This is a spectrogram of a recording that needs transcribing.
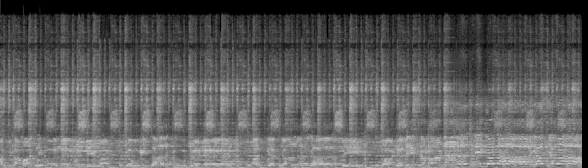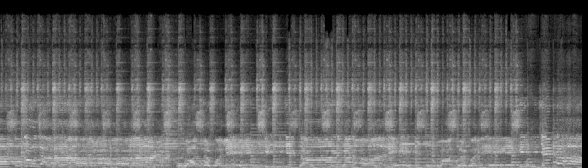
राहिला माझे मन देवा गौरीचा तुझन अत्याचाराचे वाढले प्रमाण वासवले किंचे प्राण गणारे वासवले किंचे प्राण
